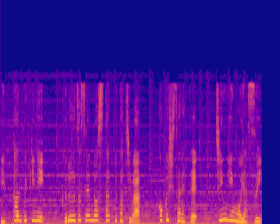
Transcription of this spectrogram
一般的にクルーズ船のスタッフたちは酷使されて賃金も安い。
